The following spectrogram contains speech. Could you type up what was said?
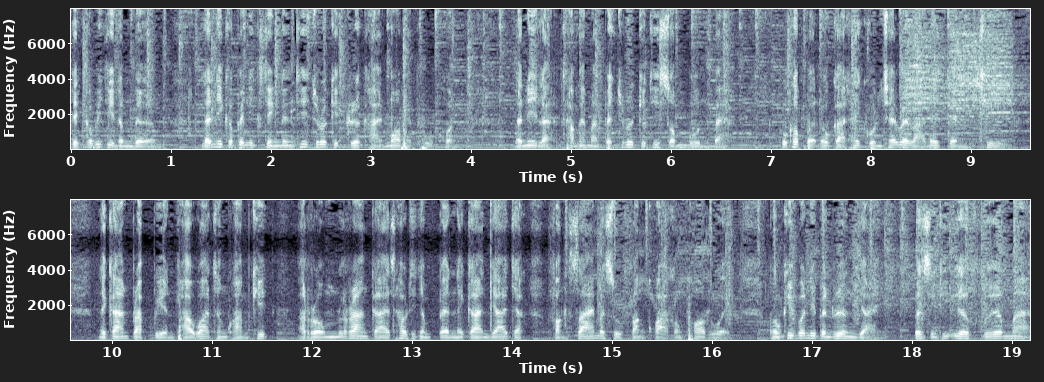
ติดกับวิธีเดิมๆและนี่ก็เป็นอีกสิ่งหนึ่งที่ธุรกิจเครือข่ายมอบให้ผู้คน และนี่แหละทำให้มันเป็นธุรกิจที่สมบูรณ์แบบ พวกเขาเปิดโอกาสให้คุณใช้เวลาได้เต็มที่ ในการปรับเปลี่ยนภาวะทางความคิด อารมณ์และร่างกายเท่าที่จำเป็นในการย้ายจากฝั่งซ้ายมาสู่ฝั่งขวาของพ่อรวย ผมคิดว่านี่เป็นเรื่องใหญ่ เป็นสิ่งที่เอื้อเฟื้อมาก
